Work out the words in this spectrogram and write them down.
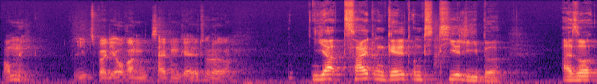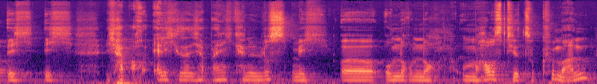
Warum nicht? Liegt es bei dir auch an Zeit und Geld oder? Ja, Zeit und Geld und Tierliebe. Also ich, ich, ich habe auch ehrlich gesagt, ich habe eigentlich keine Lust, mich äh, um noch um noch um ein Haustier zu kümmern.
